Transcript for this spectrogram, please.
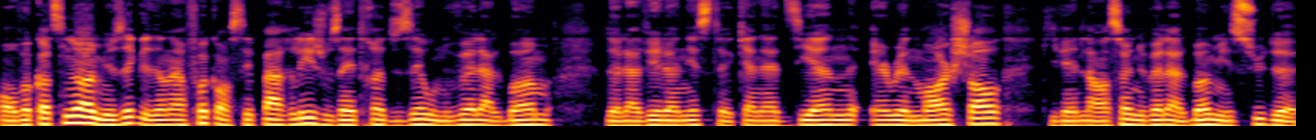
On va continuer en musique. La dernière fois qu'on s'est parlé, je vous introduisais au nouvel album de la violoniste canadienne Erin Marshall, qui vient de lancer un nouvel album issu de,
